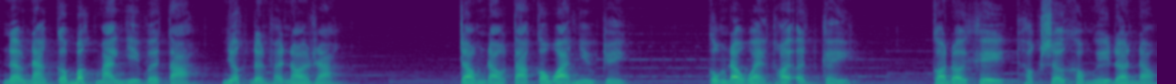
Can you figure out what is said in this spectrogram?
Nếu nàng có bất mãn gì với ta nhất định phải nói ra. Trong đầu ta có quá nhiều chuyện cũng đã quen thói ích kỷ. Có đôi khi thật sự không nghĩ đến đâu.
